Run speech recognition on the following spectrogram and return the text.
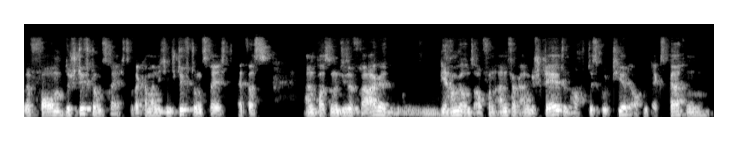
Reform des Stiftungsrechts oder kann man nicht im Stiftungsrecht etwas anpassen? Und diese Frage, die haben wir uns auch von Anfang an gestellt und auch diskutiert, auch mit Experten,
